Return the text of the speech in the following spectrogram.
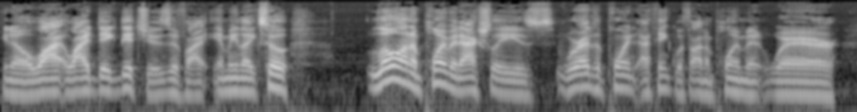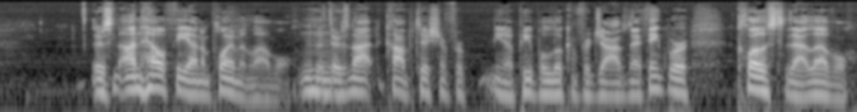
You know, why why dig ditches if I I mean like so low unemployment actually is we're at the point I think with unemployment where there's an unhealthy unemployment level that mm-hmm. there's not competition for you know people looking for jobs and I think we're close to that level.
